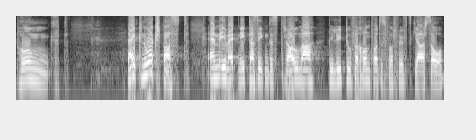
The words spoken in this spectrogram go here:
Punkt. Da hat genug gespasst. Ähm, ich will nicht, dass irgendein Trauma bei Leuten aufkommt, die das vor 50 Jahren so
